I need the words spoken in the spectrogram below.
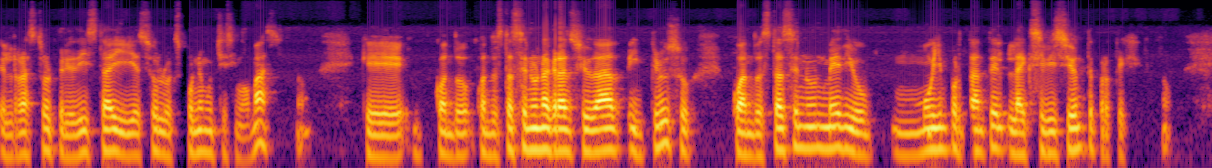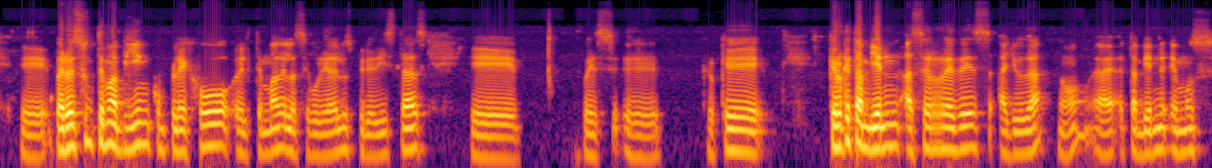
el, rastro al periodista y eso lo expone muchísimo más, ¿no? Que cuando, cuando estás en una gran ciudad, incluso cuando estás en un medio muy importante, la exhibición te protege. Eh, pero es un tema bien complejo, el tema de la seguridad de los periodistas. Eh, pues creo que creo que también hacer redes ayuda, ¿no? también hemos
